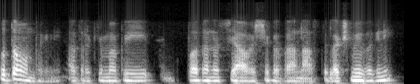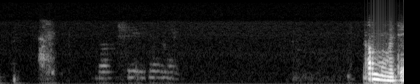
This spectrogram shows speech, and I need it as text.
उत्तमं भगिनि, अत्र किमपि पतनस्य आवश्यकता नास्ति। लक्ष्मी भगिनी? महोदय।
